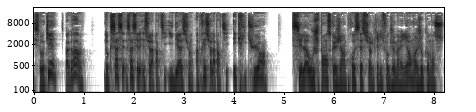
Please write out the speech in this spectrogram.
C'est ok, c'est pas grave. Donc ça, ça c'est sur la partie idéation. Après, sur la partie écriture, c'est là où je pense que j'ai un process sur lequel il faut que je m'améliore. Moi, je commence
